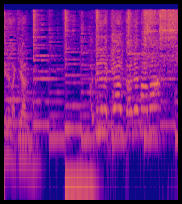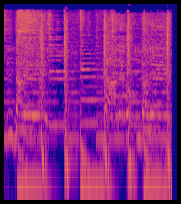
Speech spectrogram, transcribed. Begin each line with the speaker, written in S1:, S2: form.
S1: viene la Kial.
S2: Ahí viene la Kial, dale mamá.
